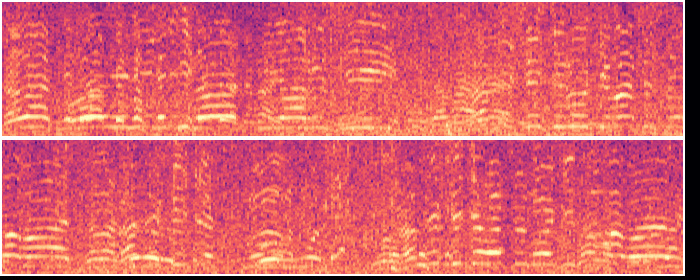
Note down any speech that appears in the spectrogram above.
Давай, Петровка, подходи сюда, давай. Я Руси! Разрешите руки ваши целовать! Разрешите, ну, разрешите ваши ноги целовать!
